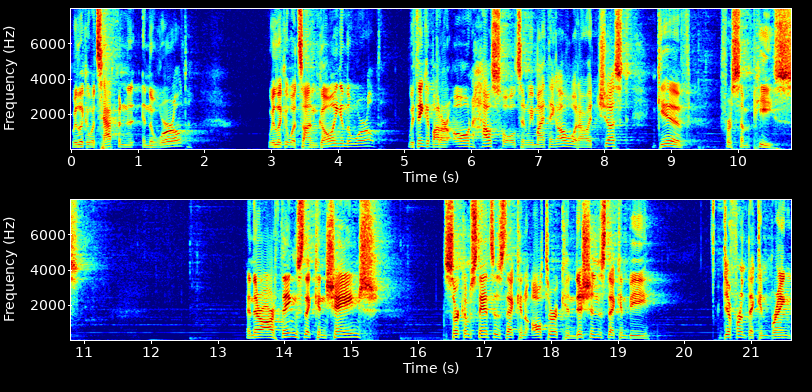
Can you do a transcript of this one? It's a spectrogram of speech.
we look at what's happened in the world, we look at what's ongoing in the world, we think about our own households and we might think, oh, what I would just give for some peace. And there are things that can change, circumstances that can alter, conditions that can be different, that can bring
